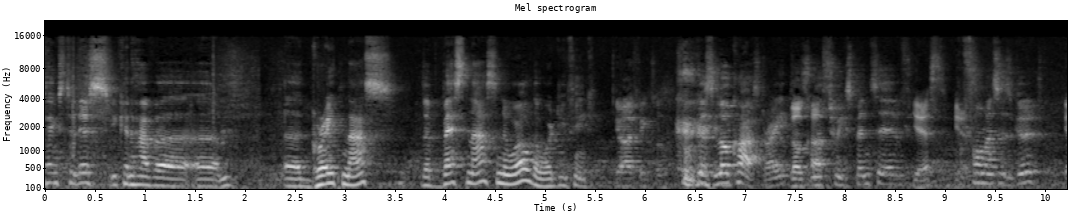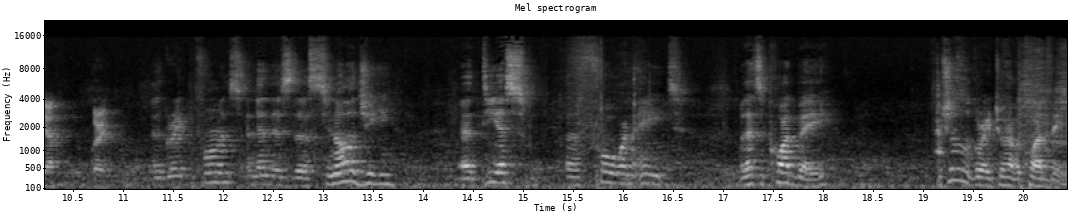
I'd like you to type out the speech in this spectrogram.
thanks to this, you can have a, um, a great NAS, the best NAS in the world. Or what do you think? Yeah, I think so. Because low cost, right? Low it's not too expensive. Yes, yes. Performance is good. Yeah, great. A great performance. And then there's the Synology uh, DS418, but that's a quad bay, which is great to have a quad bay.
